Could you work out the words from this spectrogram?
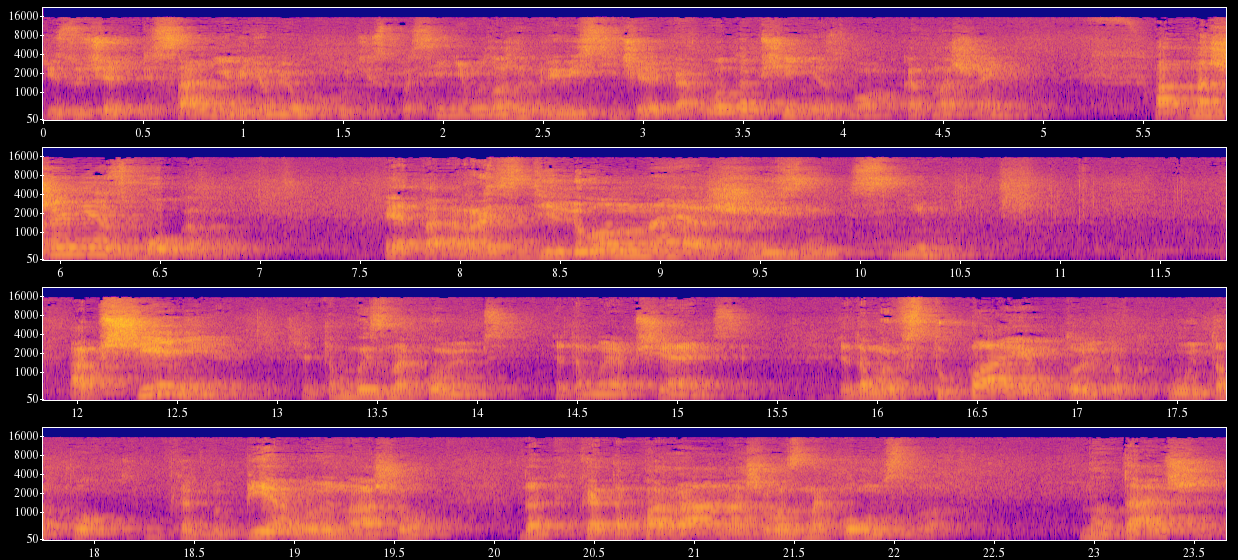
изучать Писание, ведем его по пути спасения, мы должны привести человека от общения с Богом к отношениям. Отношения с Богом – это разделенная жизнь с Ним. Общение – это мы знакомимся, это мы общаемся, это мы вступаем только в какую-то как бы первую нашу, да, какая-то пора нашего знакомства. Но дальше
